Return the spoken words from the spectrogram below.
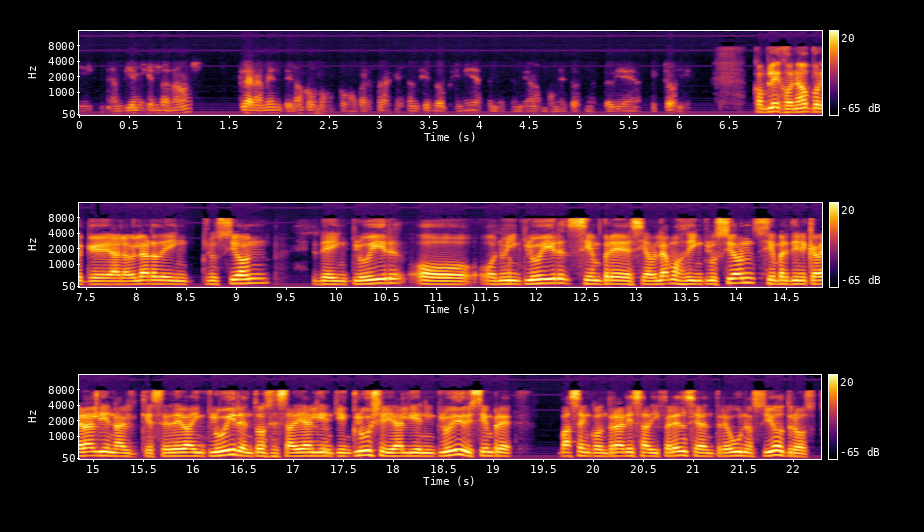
y también viéndonos claramente ¿no? como, como personas que están siendo oprimidas en determinados momentos de nuestra vida en nuestra historia. Complejo, ¿no? Porque al hablar de inclusión de incluir o, no incluir, siempre si hablamos de inclusión, siempre tiene que haber alguien al que se deba incluir, entonces hay alguien que incluye y alguien incluido y siempre vas a encontrar esa diferencia entre unos y otros.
